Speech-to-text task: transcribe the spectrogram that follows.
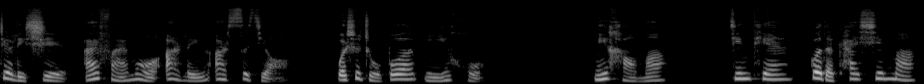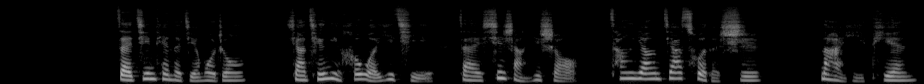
这里是 FM 二零二四九，我是主播迷糊。你好吗？今天过得开心吗？在今天的节目中，想请你和我一起再欣赏一首仓央嘉措的诗《那一天》。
